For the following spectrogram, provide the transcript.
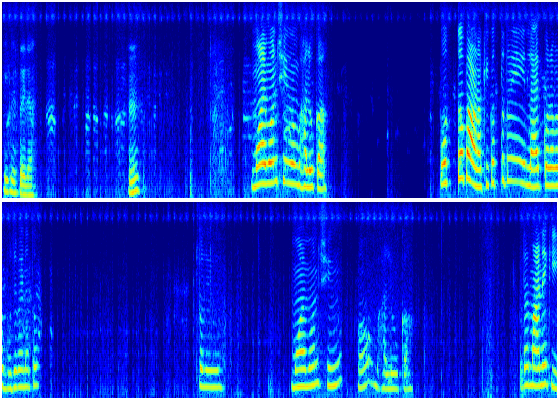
কি এটা? হুম? ময়মনসিংহ ভালুকা। করতেও পারো না কি করতে তুমি লাইভ করো আবার বুঝে পাই না তো। চলে ময়মনসিংহ ভালুকা। এটার মানে কি?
